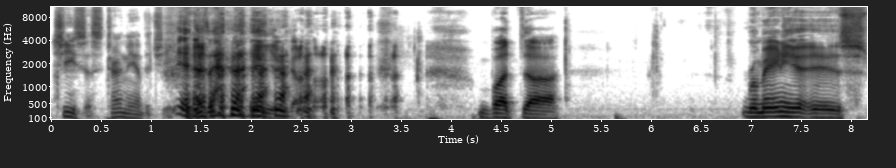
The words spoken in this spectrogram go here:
Jesus, turn the other cheek. Yeah, there you go. but uh, Romania is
